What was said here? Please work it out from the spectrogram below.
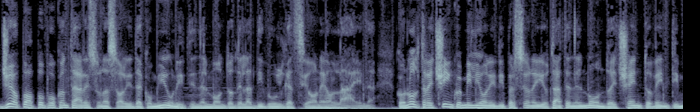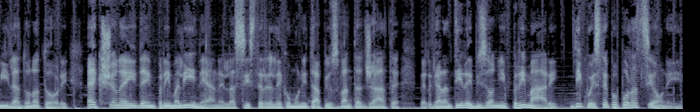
Geopop può contare su una solida community nel mondo della divulgazione online. Con oltre 5 milioni di persone aiutate nel mondo e 100 120.000 donatori, ActionAid è in prima linea nell'assistere le comunità più svantaggiate per garantire i bisogni primari di queste popolazioni.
